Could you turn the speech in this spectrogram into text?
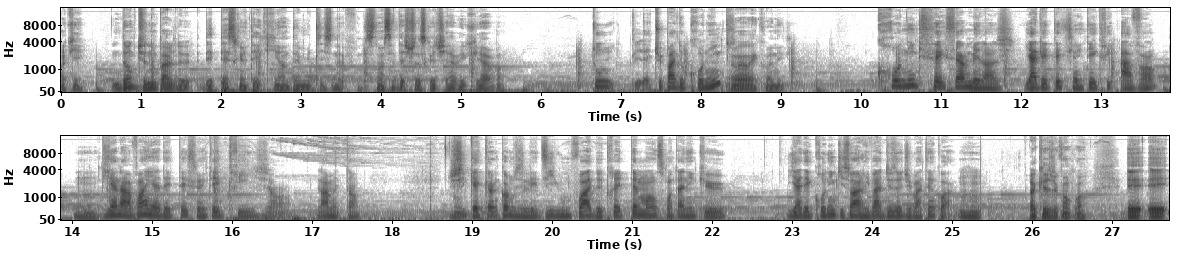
Ok. Donc, tu nous parles de, des textes qui ont été écrits en 2019. Sinon, c'est des choses que tu as vécues avant. Tout, tu parles de chronique. Ouais, ouais, chronique. Chronique, c'est un mélange. Il y a des textes qui ont été écrits avant. Mhm. Bien avant, il y a des textes qui ont été écrits, genre, là maintenant. Je suis quelqu'un, comme je l'ai dit une fois, de très tellement spontané que il y a des chroniques qui sont arrivées à 2h du matin, quoi. Mhm. Ok, je comprends. Et, et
